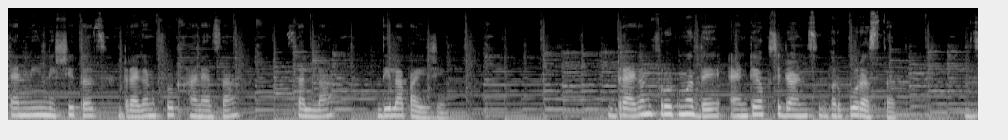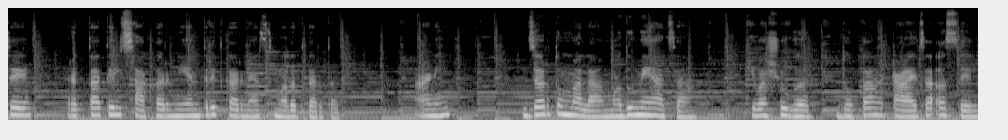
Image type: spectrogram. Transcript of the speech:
त्यांनी निश्चितच ड्रॅगन फ्रूट खाण्याचा सल्ला दिला पाहिजे. ड्रॅगन फ्रूटमध्ये अँटीऑक्सिडंट्स भरपूर असतात जे रक्तातील साखर नियंत्रित करण्यास मदत करतात. आणि जर तुम्हाला मधुमेहाचा किंवा शुगर धोका टाळायचा असेल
